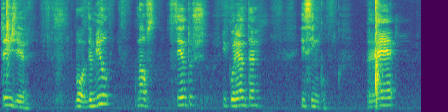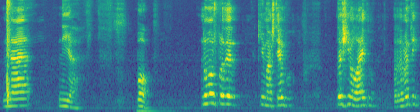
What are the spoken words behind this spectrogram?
Tringer. Bom, de 1945. Renania. Bom, não vamos perder aqui mais tempo. Deixem o like, arrebentem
